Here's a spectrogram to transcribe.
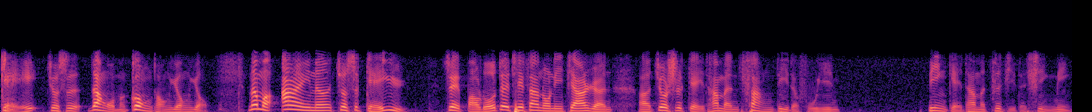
给就是让我们共同拥有。那么爱呢，就是给予。所以保罗对帖撒罗尼家人啊，就是给他们上帝的福音，并给他们自己的性命。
